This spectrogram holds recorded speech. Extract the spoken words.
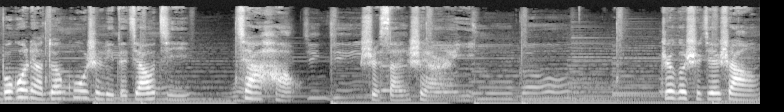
不过，两段故事里的交集，恰好是三水而已。这个世界上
